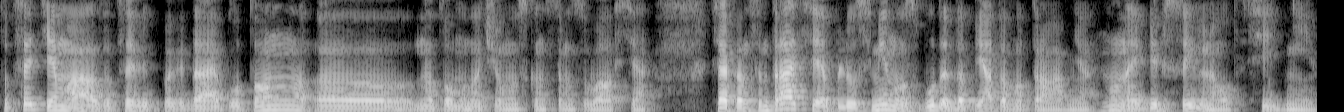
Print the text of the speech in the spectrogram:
то це тема за це відповідає Плутон е, на тому, на чому сконцентрувався. Ця концентрація плюс-мінус буде до 5 травня. Ну, найбільш сильно от в ці дні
